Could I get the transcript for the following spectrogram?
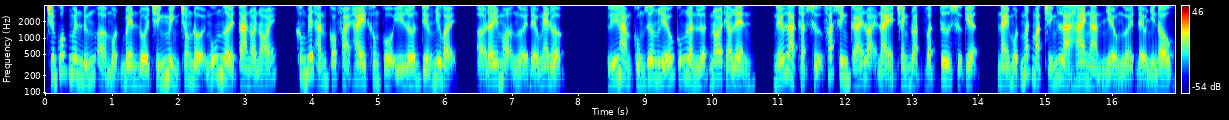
chiêm quốc nguyên đứng ở một bên đối chính mình trong đội ngũ người ta nói nói, không biết hắn có phải hay không cố ý lớn tiếng như vậy, ở đây mọi người đều nghe được. Lý Hàm cùng Dương Liễu cũng lần lượt noi theo lên, nếu là thật sự phát sinh cái loại này tranh đoạt vật tư sự kiện, này một mất mặt chính là hai ngàn nhiều người đều nhìn đâu.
